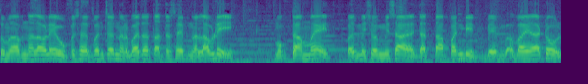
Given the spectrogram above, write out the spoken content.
तुमराव नलावडे उपसरपंच नर्मदा तातासाहेब नलावडे मुक्ता मैत परमेश्वर मिसाळ दत्ता पंडित बेबाई राठोड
